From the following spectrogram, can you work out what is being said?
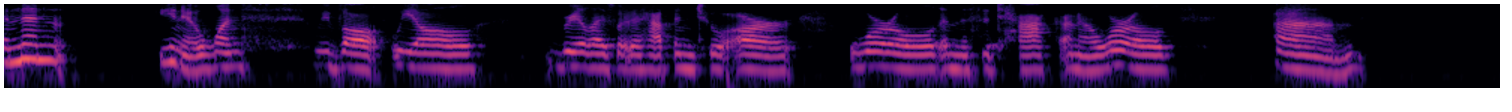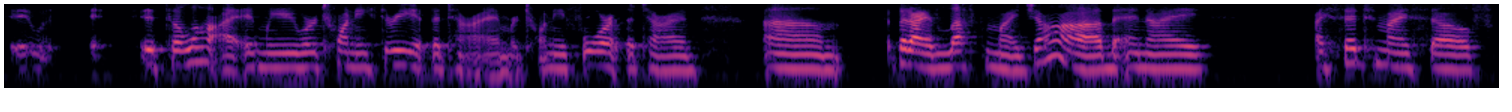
and then you know once we've all we all realized what had happened to our world and this attack on our world um it, it, it's a lot and we were 23 at the time or 24 at the time um but i left my job and i i said to myself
